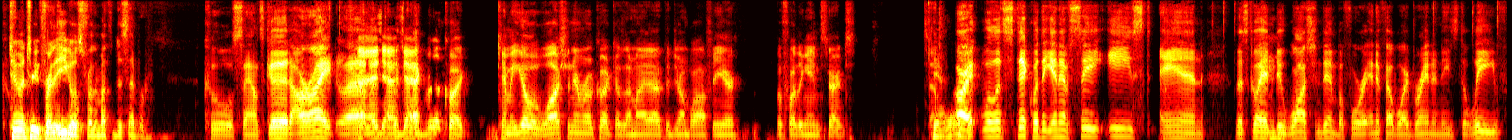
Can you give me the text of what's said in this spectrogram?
cool. two and two for the Eagles for the month of December. Cool. Sounds good. All right. Uh, Hey, let's Dad, switch Dad, real quick. Can we go with Washington real quick? Because I might have to jump off here before the game starts. So, Yeah. All right. Well, let's stick with the NFC East and let's go ahead and do Washington before NFL boy Brandon needs to leave.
